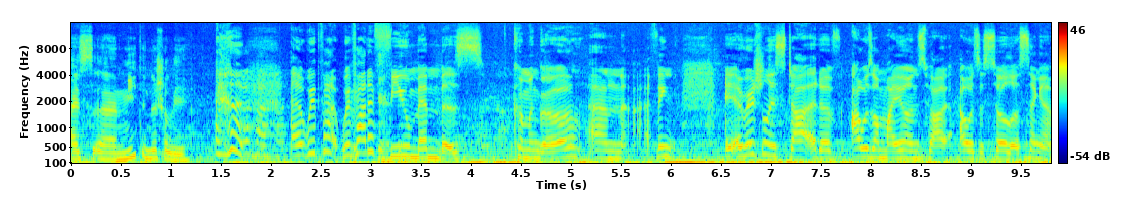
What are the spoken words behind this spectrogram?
Guys uh, meet initially? Uh, we've had we've had a few members come and go, and I think it originally started of I was on my own, so I, I was a solo singer,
